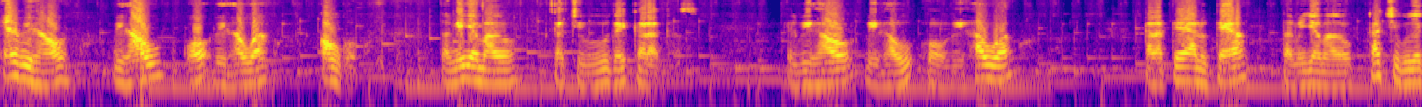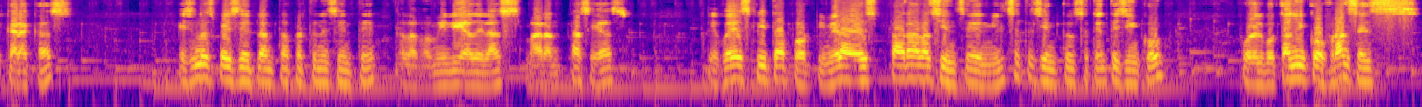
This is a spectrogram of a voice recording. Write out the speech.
El bijao, bijao o bijaua Congo, también llamado cachibú de Caracas. El bijao, bijau o bijaua Calatea lutea, también llamado cachibú de Caracas, es una especie de planta perteneciente a la familia de las marantáceas que fue descrita por primera vez para la ciencia en 1775 por el botánico francés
